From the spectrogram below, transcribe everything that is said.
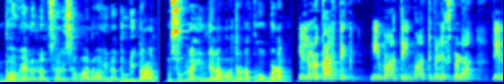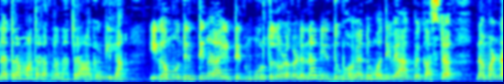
ಭವ್ಯನು ನನ್ನ ಸರಿ ಸಮಾನವಾಗಿನ ದುಡಿತಾಳ. ಸುಮ್ಮನೆ ಹಿಂಗೆಲ್ಲ ಮಾತಾಡಕ್ ಹೋಗ್ಬೇಡ. ಇಲ್ಲ ನೋಡ್ ಕಾರ್ತಿಕ್. ನೀ ಮಾತಿಗೆ ಮಾತು ಬೆಳೆಸ್ಬೇಡ. ನಿನ್ನ ಹತ್ರ ಮಾತಾಡಕ್ ನನ್ನ ಹತ್ರ ಆಗಂಗಿಲ್ಲ. ಈಗ ಮುಂದಿನ ತಿಂಗಳ ಇಟ್ಟಿದ್ ಮುಹೂರ್ತದೊಳಗಡೆನ ನಿಂದು ಭವ್ಯಂದು ಮದುವೆ ಆಗ್ಬೇಕಷ್ಟ. ನಮ್ಮ ಅಣ್ಣ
